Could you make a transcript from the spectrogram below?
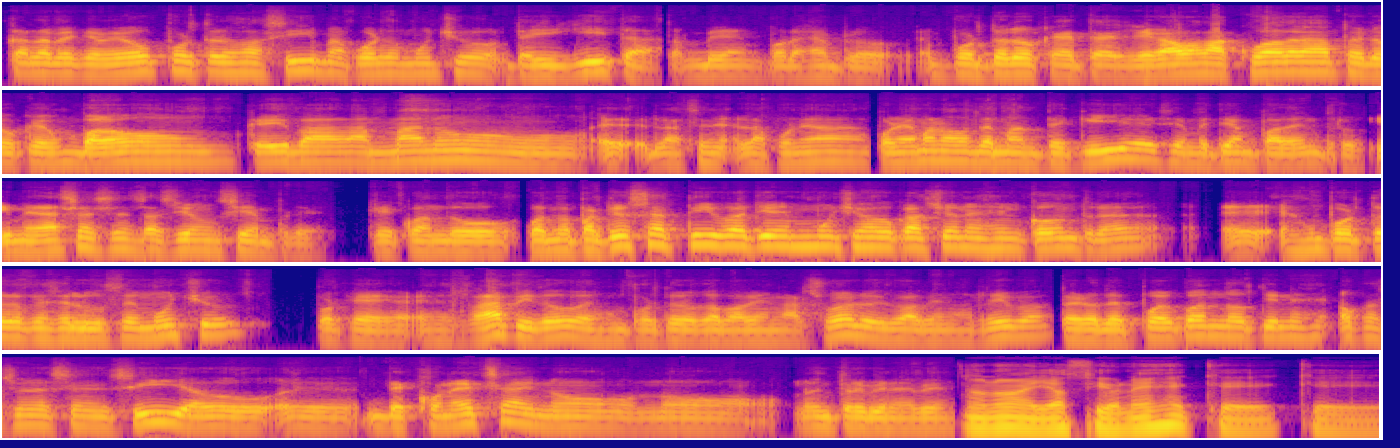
cada vez que veo porteros así me acuerdo mucho de Higuita también, por ejemplo. Un portero que te llegaba a la cuadra, pero que un balón que iba a las manos, eh, las la ponía, ponía manos de mantequilla y se metían para adentro. Y me da esa sensación siempre, que cuando, cuando el partido se activa, tiene muchas ocasiones en contra, eh, es un portero que se luce mucho, porque es rápido, es un portero que va bien al suelo y va bien arriba, pero después cuando tienes ocasiones sencillas, eh, desconecta y no, no, no, interviene bien. No, no, hay acciones que, que,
